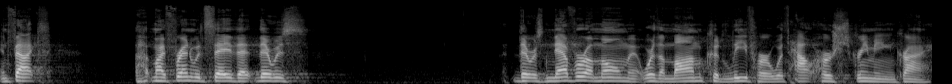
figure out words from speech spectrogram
In fact, my friend would say that there was, there was never a moment where the mom could leave her without her screaming and crying.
